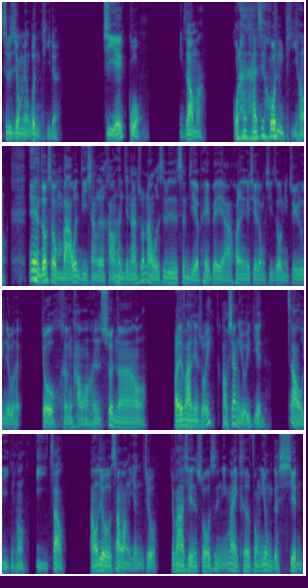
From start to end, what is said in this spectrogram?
是不是就没有问题了？结果你知道吗？”果然还是有问题哈，因为很多时候我们把问题想了好像很简单，说那我是不是升级了配备啊，换了一些东西之后，你至于录音就会就很好啊，很顺啊哦。后来就发现说，哎，好像有一点噪音哈，底噪，然后就上网研究，就发现说是你麦克风用的线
